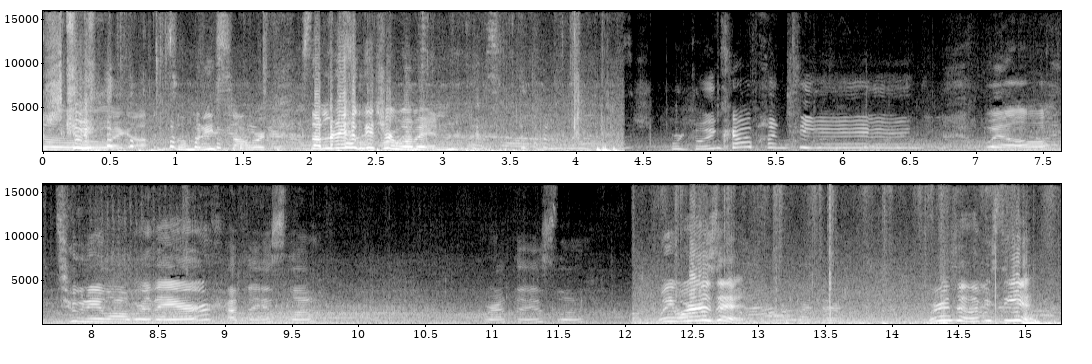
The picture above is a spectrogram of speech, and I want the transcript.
Oh my god. Somebody stop her. Somebody come get your woman. We're going crab hunting. We'll tune in while we're there. At the Isla. We're at the Isla. Wait, where is it? Where is it? Let me see it.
